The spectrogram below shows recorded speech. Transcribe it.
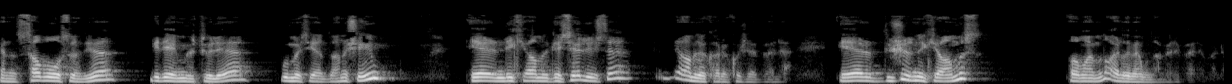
Yani sabah olsun diyor, gideyim müftülüğe, bu meseleye danışayım. Eğer nikahımız geçerliyse devam ediyor karı koca böyle. Eğer düşür nikahımız ama bunu ayrılamam bunlar böyle böyle böyle.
